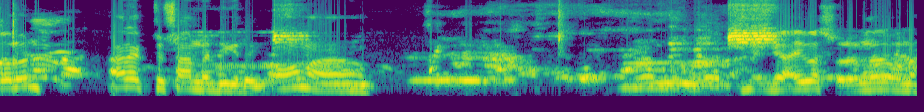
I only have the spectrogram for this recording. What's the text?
চলুন আর একটু সামনের দিকে দেখি। ও মা। না।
